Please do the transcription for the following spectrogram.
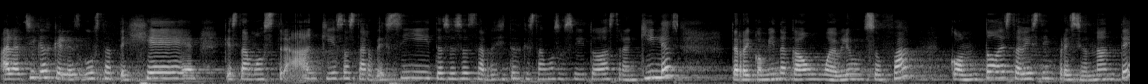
a las chicas que les gusta tejer, que estamos tranqui, esas tardecitas, esas tardecitas que estamos así todas tranquilas. Te recomiendo acá un mueble, un sofá con toda esta vista impresionante.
